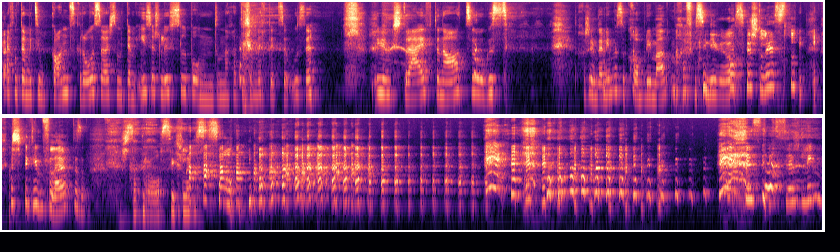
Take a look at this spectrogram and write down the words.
er kommt dann mit seinem ganz grossen, weißt du, mit dem Eisenschlüsselbund und dann hat er mich dort so raus in meinem gestreiften Anzug. Du kannst ihm dann immer so Kompliment machen für seine grossen Schlüssel. Du kannst mit ihm flirten. So. Das ist so grosse Schlüssel. das ist so schlimm.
